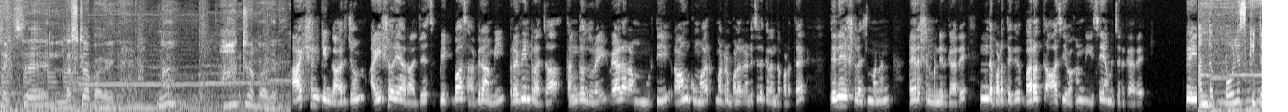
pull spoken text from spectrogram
செக்ஸ் லஸ்டா பாக்குறீங்க. நான் action king Arjun Aishwarya Rajesh big boss Abirami Praveen Raja Thangadurai Velaramamoorthy Ramkumar மற்றும் பலர் நடிச்சிருக்கிற இந்த படத்தை தினேஷ் லட்சுமணன் டைரக்ஷன் பண்ணியிருக்காரு. இந்த படத்துக்கு பரத் ஆசிவகன் இசையமைச்சிருக்காரு. அந்த போலீஸ் கிட்ட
